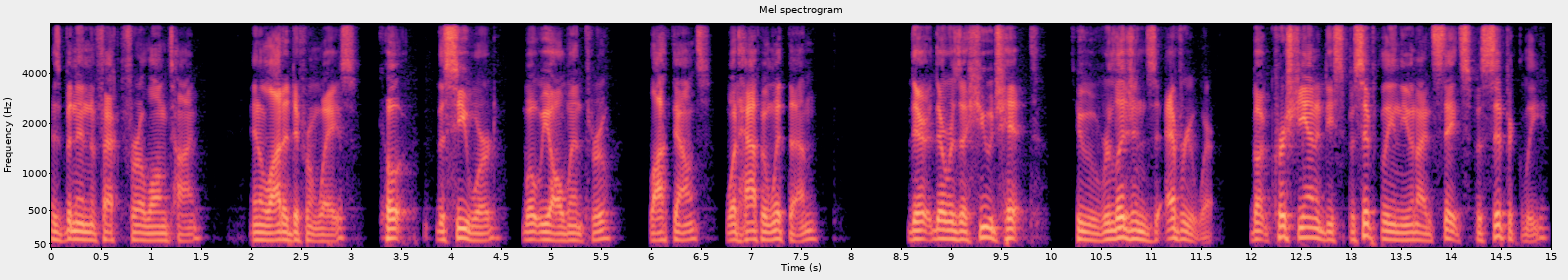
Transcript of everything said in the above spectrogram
has been in effect for a long time in a lot of different ways. Co- the C word, what we all went through, lockdowns, what happened with them. There, there was a huge hit to religions everywhere, but Christianity specifically in the United States specifically,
